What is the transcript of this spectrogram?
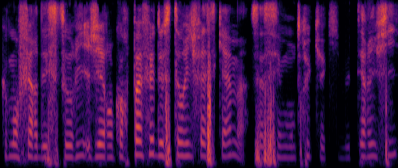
comment faire des stories. J'ai encore pas fait de story facecam. Ça, c'est mon truc qui me terrifie.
